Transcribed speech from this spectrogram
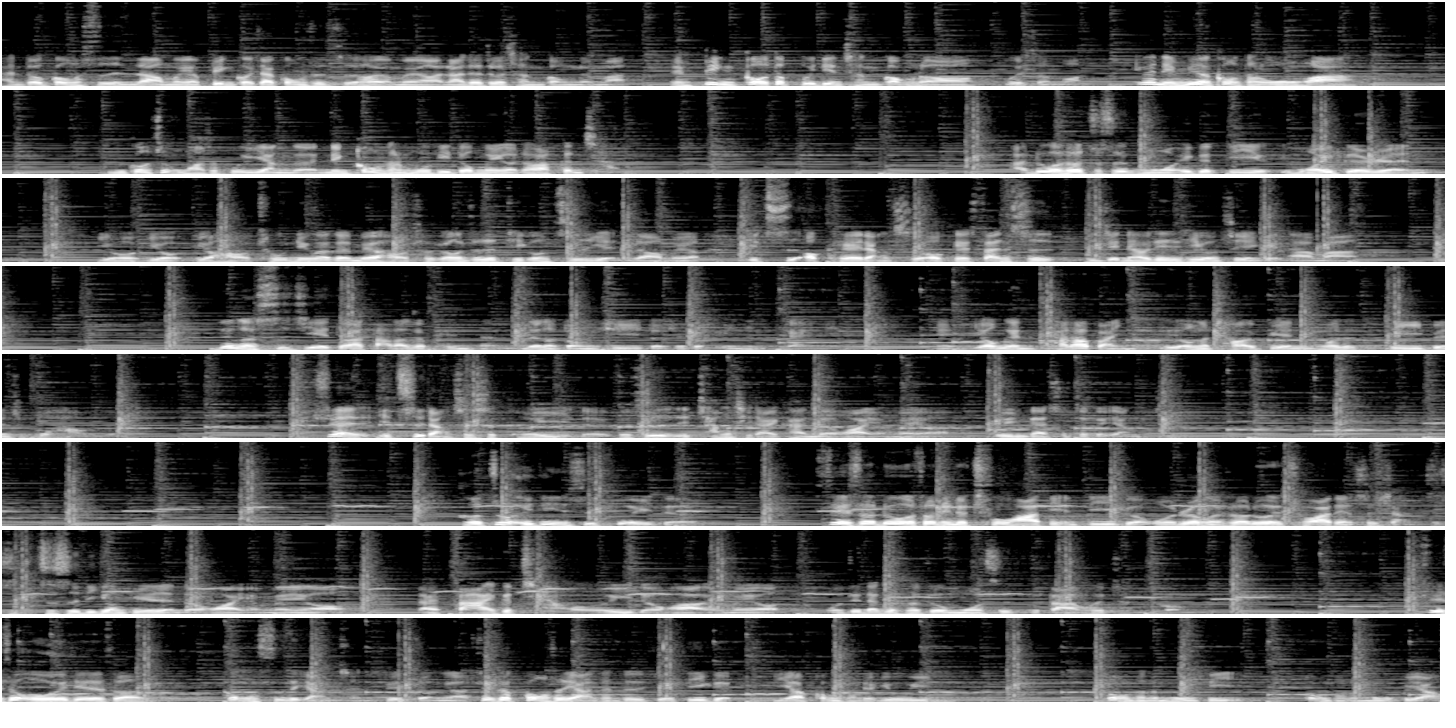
很多公司你知道没有并购家公司之后有没有，然后就这个成功了吗？连并购都不一定成功了哦。为什么？因为你没有共同的文化，你公司文化是不一样的，连共同的目的都没有的话更惨。啊，如果说只是某一个第一某一个人有有有好处，另外一个人没有好处，因为只是提供资源，你知道没有？一次 OK，两次 OK，三次，你觉得你会继续提供资源给他吗？任何世界都要达到一个平衡，任何东西都是一个平衡的概念。永远跷跷板永远超一边或者第一边是不好的。虽然一次两次是可以的，可是你长期来看的话，有没有不应该是这个样子？合作一定是对的。所以说，如果说你的出发点，第一个，我认为说，如果出发点是想只是只是利用别人的话，有没有来搭一个桥而已的话，有没有？我觉得那个合作模式不大会成功。所以说，我会觉得说，共识的养成最重要。所以说，共识养成就是第一个，你要共同的诱因、共同的目的、共同的目标。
